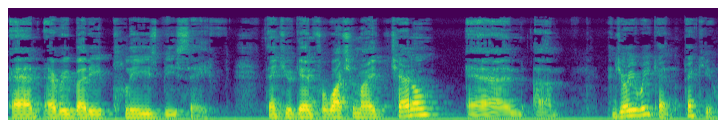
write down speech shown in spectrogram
And everybody, please be safe. Thank you again for watching my channel. And um, enjoy your weekend. Thank you.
